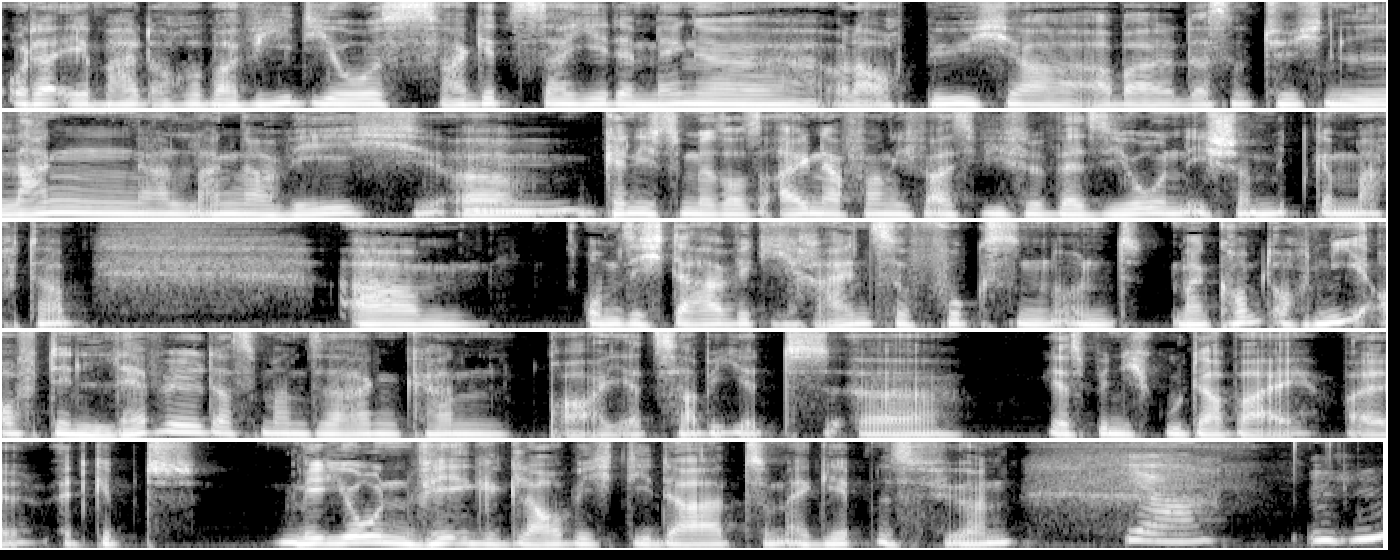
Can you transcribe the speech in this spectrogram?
oder eben halt auch über Videos. Zwar gibt's da jede Menge oder auch Bücher, aber das ist natürlich ein langer, langer Weg. Ähm, Kenne ich zumindest aus eigener Erfahrung. Ich weiß, wie viele Versionen ich schon mitgemacht habe, ähm, um sich da wirklich reinzufuchsen. Und man kommt auch nie auf den Level, dass man sagen kann, boah, jetzt habe ich jetzt, äh, jetzt bin ich gut dabei, weil es gibt Millionen Wege, glaube ich, die da zum Ergebnis führen. Ja. Mhm.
